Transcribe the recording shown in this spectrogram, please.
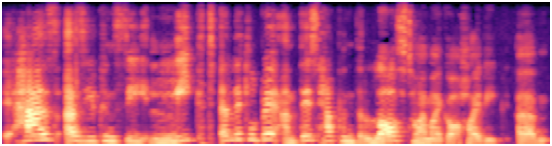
It has as you can see leaked a little bit and this happened the last time I got Heidi um,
